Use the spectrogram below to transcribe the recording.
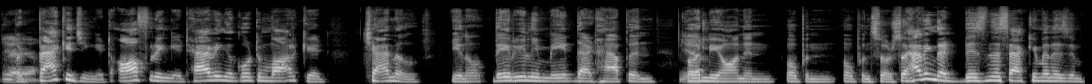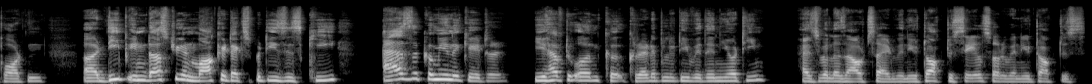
Yeah, but yeah. packaging it offering it having a go to market channel you know? They really made that happen Yeah. early on in open open source. So having that business acumen is important uh, deep industry and market expertise is key. As a communicator you have to earn c- credibility within your team as well as outside when you talk to sales or when you talk to s-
